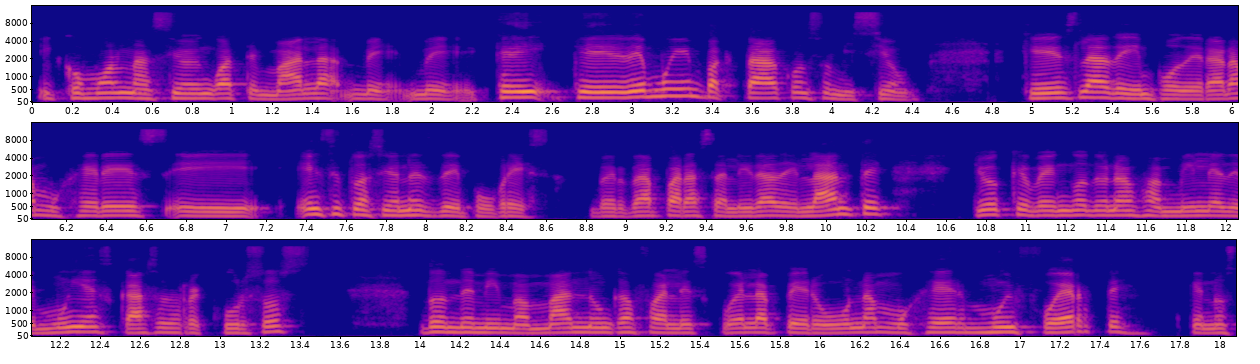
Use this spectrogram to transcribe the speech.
y cómo nació en Guatemala, me, me quedé muy impactada con su misión, que es la de empoderar a mujeres eh, en situaciones de pobreza, ¿verdad? Para salir adelante. Yo que vengo de una familia de muy escasos recursos, donde mi mamá nunca fue a la escuela, pero una mujer muy fuerte que nos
